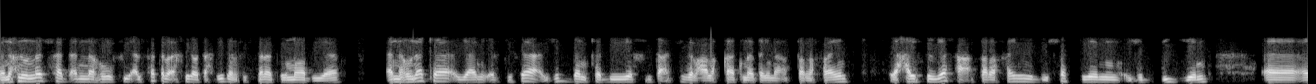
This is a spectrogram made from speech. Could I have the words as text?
نحن نشهد أنه في الفترة الأخيرة وتحديدا في السنة الماضية أن هناك يعني ارتفاع جدا كبير في تعزيز العلاقات ما بين الطرفين حيث يسعى الطرفين بشكل جدي آه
